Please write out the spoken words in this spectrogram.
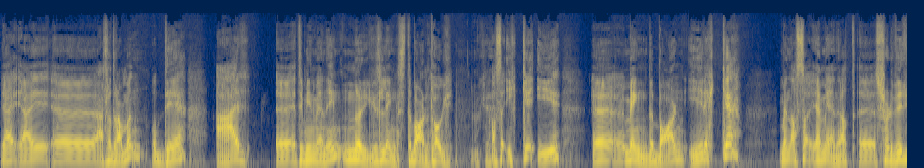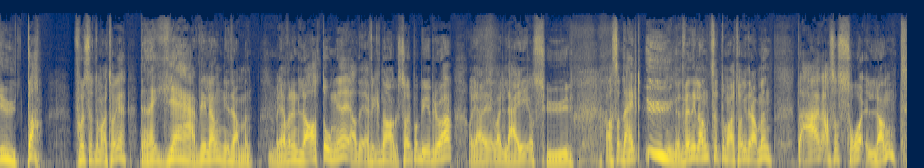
Jeg, jeg eh, er fra Drammen, og det er etter min mening Norges lengste barnetog. Okay. Altså ikke i eh, mengde barn i rekke, men altså jeg mener at uh, sjølve ruta for 17. mai-toget, den er jævlig lang i Drammen. Og jeg var en lat unge, jeg, hadde, jeg fikk gnagsår på Bybrua, og jeg var lei og sur. Altså, det er helt unødvendig langt 17. mai-tog i Drammen. Det er altså så langt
